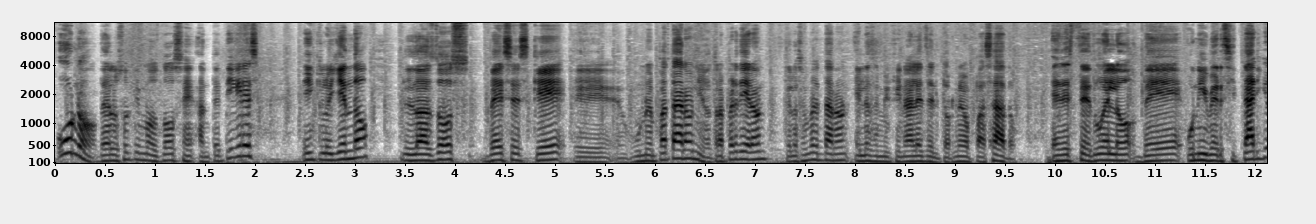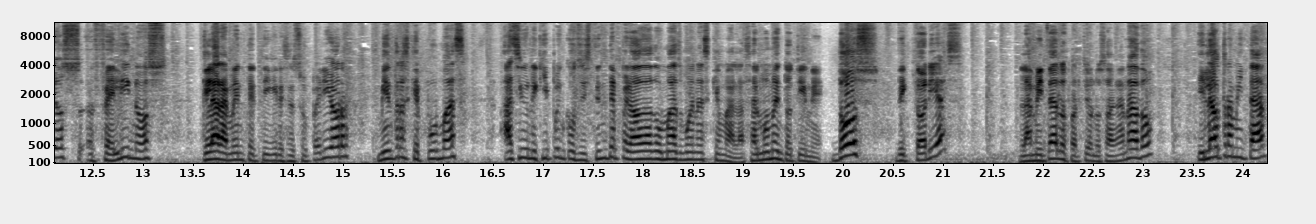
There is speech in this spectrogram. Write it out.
uno de los últimos 12 ante Tigres incluyendo las dos veces que eh, uno empataron y otra perdieron, que los enfrentaron en las semifinales del torneo pasado. En este duelo de universitarios felinos, claramente Tigres es superior, mientras que Pumas ha sido un equipo inconsistente, pero ha dado más buenas que malas. Al momento tiene dos victorias, la mitad de los partidos los ha ganado, y la otra mitad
